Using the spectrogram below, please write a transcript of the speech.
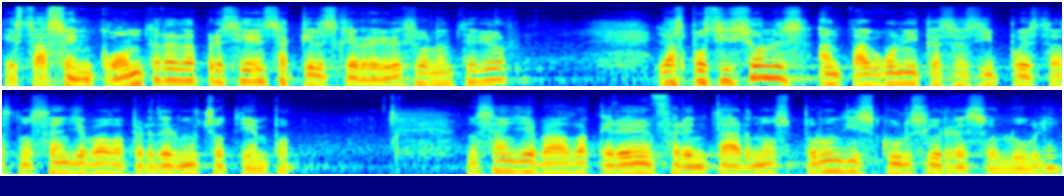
¿estás en contra de la presidencia? ¿Quieres que regrese a lo anterior? Las posiciones antagónicas así puestas nos han llevado a perder mucho tiempo, nos han llevado a querer enfrentarnos por un discurso irresoluble,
